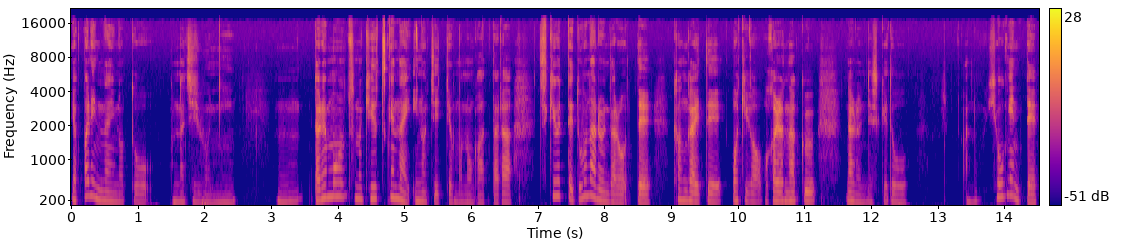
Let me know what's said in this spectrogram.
やっぱりないのと同じように、うん、誰もその傷つけない命っていうものがあったら地球ってどうなるんだろうって考えてわけが分からなくなるんですけどあの表現って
